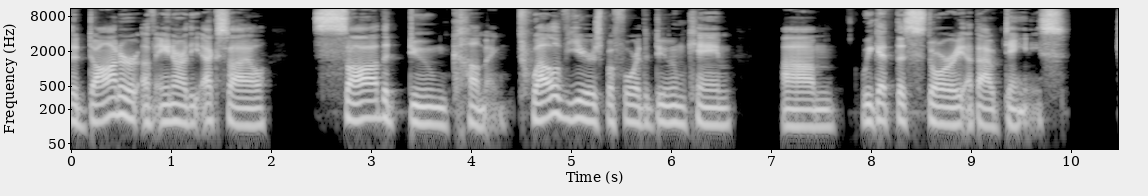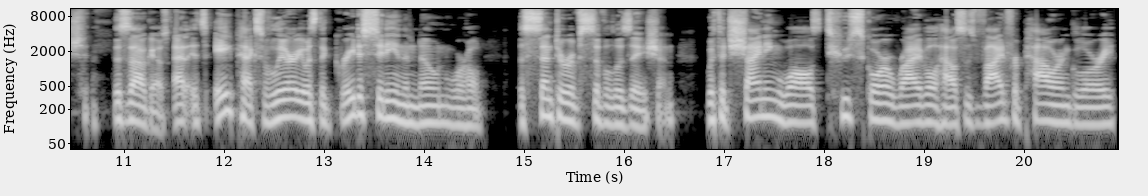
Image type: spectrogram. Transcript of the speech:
the daughter of Aenar the Exile, saw the Doom coming. Twelve years before the Doom came, um, we get this story about Daenys. This is how it goes. At its apex, Valyria was the greatest city in the known world, the center of civilization. With its shining walls, two score rival houses vied for power and glory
